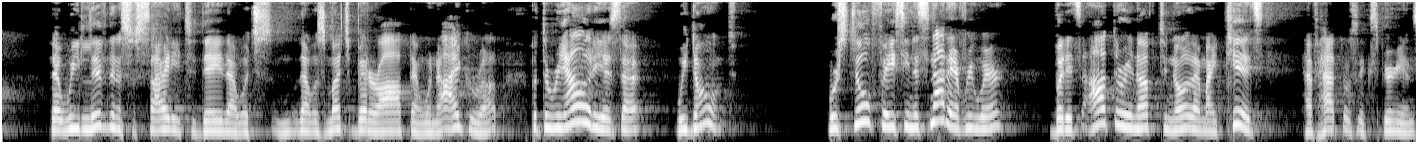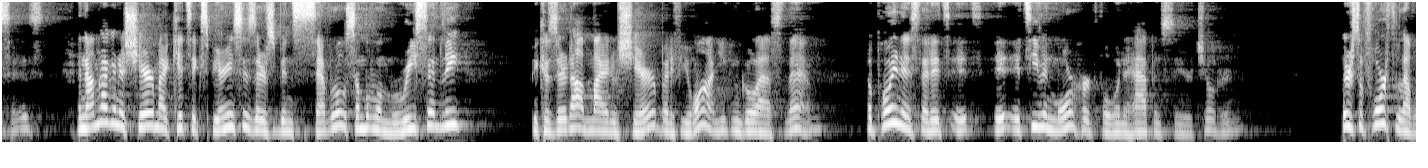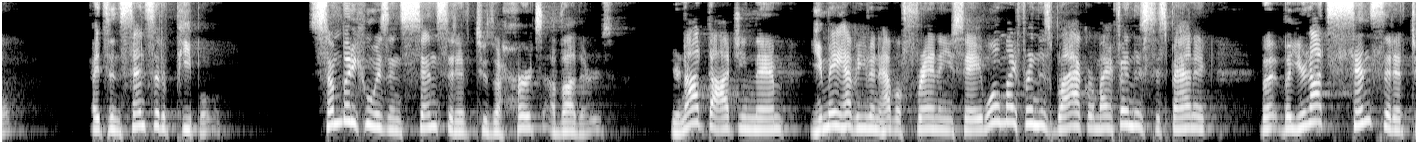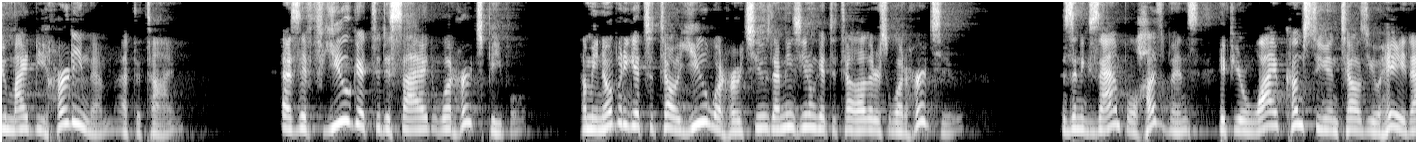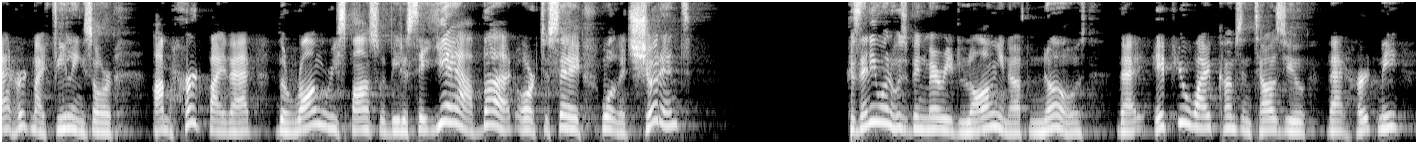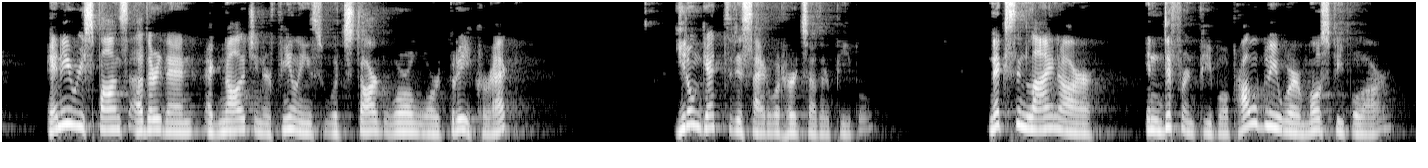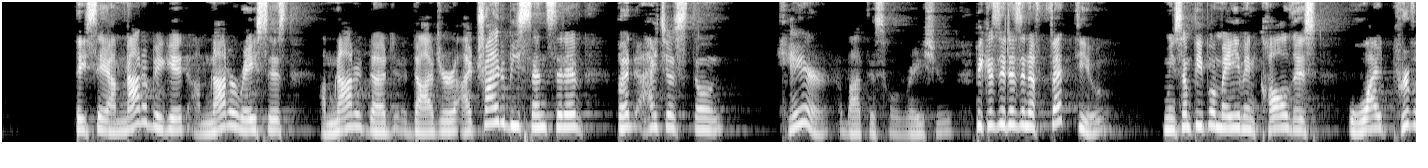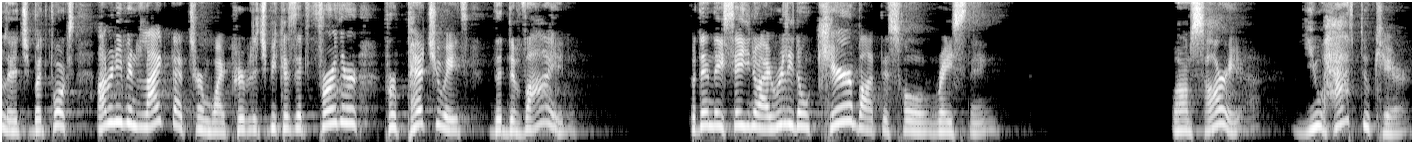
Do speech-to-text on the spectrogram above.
that we lived in a society today that was, that was much better off than when I grew up. But the reality is that we don't. We're still facing, it's not everywhere, but it's out there enough to know that my kids have had those experiences. And I'm not going to share my kids' experiences. There's been several, some of them recently, because they're not mine to share, but if you want, you can go ask them. The point is that it's, it's, it's even more hurtful when it happens to your children. There's a fourth level. It's insensitive people. Somebody who is insensitive to the hurts of others. You're not dodging them. You may have even have a friend and you say, well, my friend is black or my friend is Hispanic, but, but you're not sensitive to might be hurting them at the time. As if you get to decide what hurts people. I mean, nobody gets to tell you what hurts you. That means you don't get to tell others what hurts you. As an example, husbands, if your wife comes to you and tells you, hey, that hurt my feelings, or I'm hurt by that, the wrong response would be to say, yeah, but, or to say, well, it shouldn't. Because anyone who's been married long enough knows that if your wife comes and tells you that hurt me, any response other than acknowledging her feelings would start World War III, correct? You don't get to decide what hurts other people. Next in line are indifferent people, probably where most people are. They say, I'm not a bigot, I'm not a racist, I'm not a dodger. I try to be sensitive, but I just don't care about this whole race because it doesn't affect you. I mean, some people may even call this white privilege, but folks, I don't even like that term white privilege because it further perpetuates the divide. But then they say, you know, I really don't care about this whole race thing. Well, I'm sorry. You have to care.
